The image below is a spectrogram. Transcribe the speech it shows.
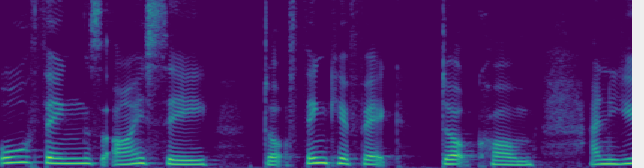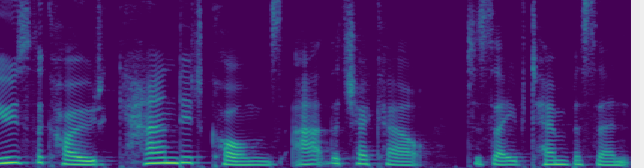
allthingsic.thinkific.com and use the code CandidComms at the checkout to save 10%.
